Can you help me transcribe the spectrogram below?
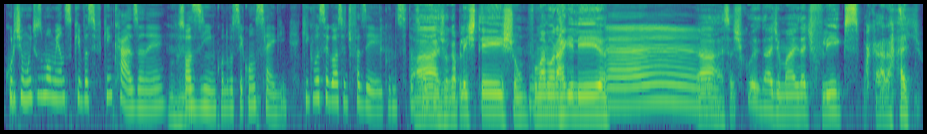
curte muitos momentos que você fica em casa, né? Uhum. Sozinho, quando você consegue. O que, que você gosta de fazer quando você tá Ah, sozinho? jogar Playstation, fumar meu narguilé. Ah. Ah, essas coisas, nada demais. Netflix, pra caralho.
